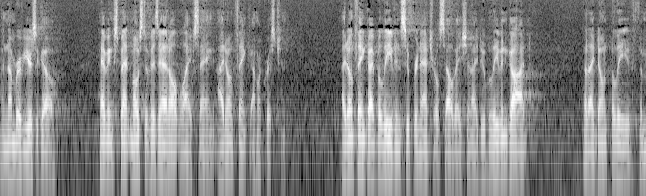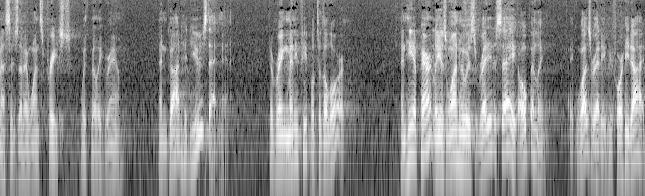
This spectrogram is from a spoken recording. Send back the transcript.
a number of years ago, having spent most of his adult life saying, I don't think I'm a Christian. I don't think I believe in supernatural salvation. I do believe in God, but I don't believe the message that I once preached with Billy Graham. And God had used that man to bring many people to the Lord. And he apparently is one who is ready to say openly, was ready before he died.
